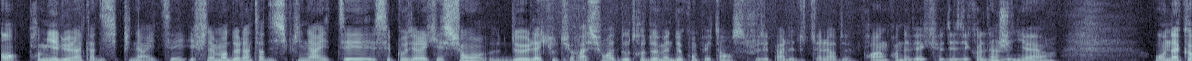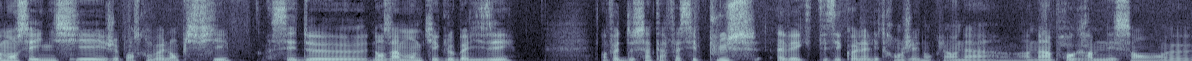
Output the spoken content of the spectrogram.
en premier lieu l'interdisciplinarité. Et finalement, de l'interdisciplinarité, c'est poser la question de l'acculturation à d'autres domaines de compétences. Je vous ai parlé tout à l'heure du programme qu'on avait avec des écoles d'ingénieurs. On a commencé à initier, et je pense qu'on va l'amplifier, c'est de, dans un monde qui est globalisé, en fait, de s'interfacer plus avec des écoles à l'étranger. Donc là, on a, un programme naissant euh,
